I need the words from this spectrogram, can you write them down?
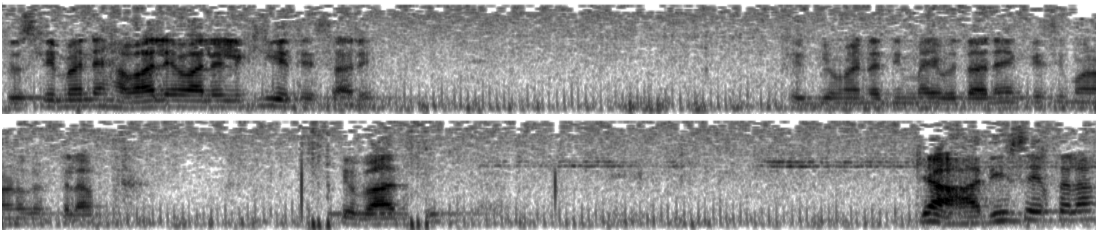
تو اس لیے میں نے حوالے والے لکھ لیے تھے سارے۔ پھر بھی میں ندیم بھائی بتا رہے ہیں کسی مولانا کا اختلاف تھا۔ اس کے بعد کیا حادیث سے اختلاف؟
